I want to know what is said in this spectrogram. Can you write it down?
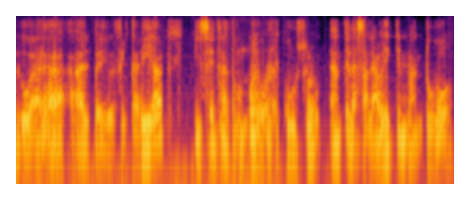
lugar al pedido de fiscalía y se trató un nuevo recurso ante la sala B que mantuvo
